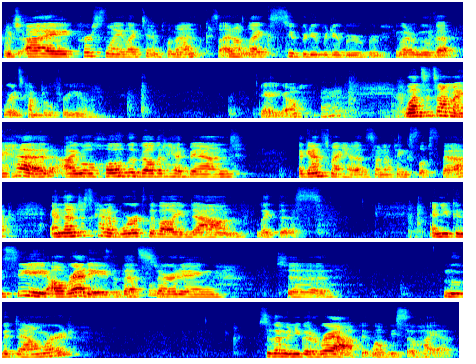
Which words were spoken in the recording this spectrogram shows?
which I personally like to implement, because I don't like super duper duper duper. You want to move that where it's comfortable for you. There you go. Alright. Once it's on my head, I will hold the velvet headband against my head so nothing slips back, and then just kind of work the volume down like this. And you can see already that that's starting to move it downward. So then when you go to wrap, it won't be so high up.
